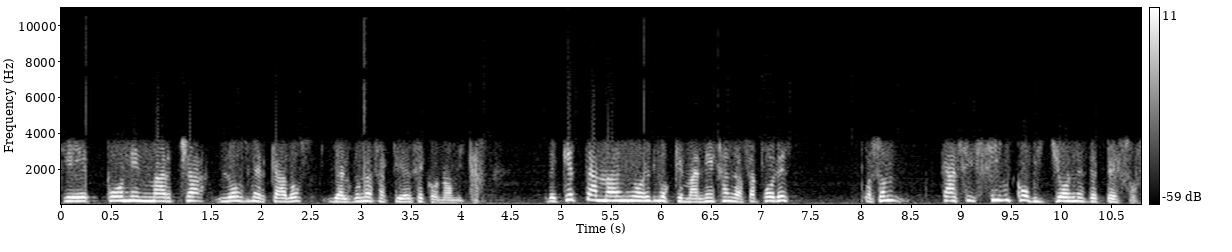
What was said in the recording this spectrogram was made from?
que pone en marcha los mercados y algunas actividades económicas. ¿De qué tamaño es lo que manejan las Afores? Pues son casi 5 billones de pesos,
